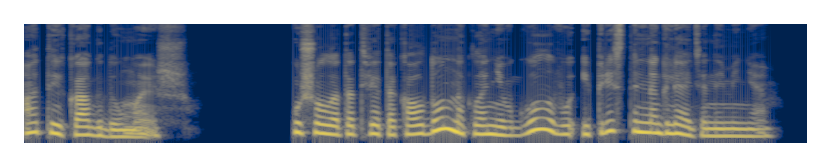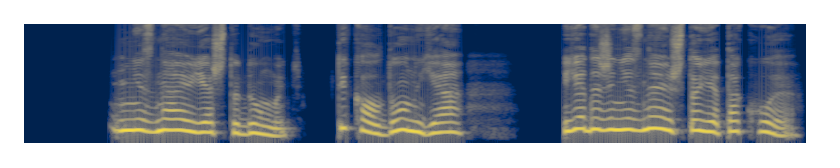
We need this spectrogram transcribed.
А ты как думаешь? Ушел от ответа колдун, наклонив голову и пристально глядя на меня. Не знаю я, что думать. Ты колдун, я... Я даже не знаю, что я такое.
